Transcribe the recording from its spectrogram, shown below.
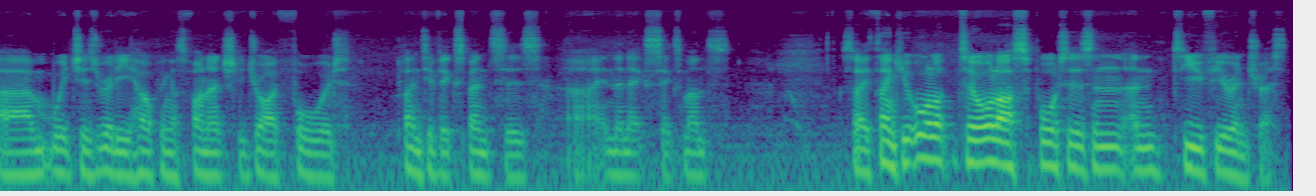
um, which is really helping us financially drive forward plenty of expenses uh, in the next six months. So thank you all to all our supporters and, and to you for your interest.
